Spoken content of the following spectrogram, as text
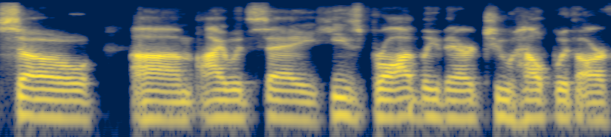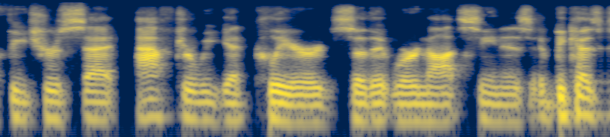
So um, I would say he's broadly there to help with our feature set after we get cleared, so that we're not seen as because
